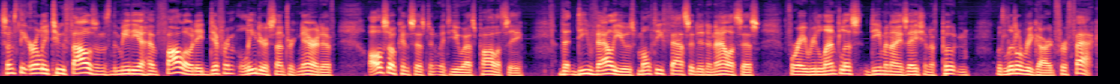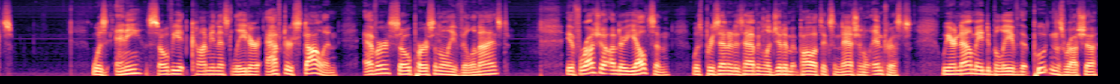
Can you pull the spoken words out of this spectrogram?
Since the early 2000s, the media have followed a different leader centric narrative, also consistent with U.S. policy, that devalues multifaceted analysis for a relentless demonization of Putin with little regard for facts. Was any Soviet communist leader after Stalin ever so personally villainized? If Russia under Yeltsin was presented as having legitimate politics and national interests, we are now made to believe that Putin's Russia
